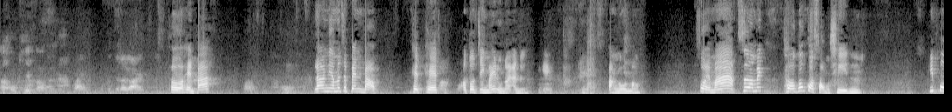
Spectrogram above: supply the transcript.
อ่าโอเคครับมันจะละลายเธอเห็นปะแล้วอันเนี้ยมันจะเป็นแบบเพชรเพชรเอาตัวจริงมาให้หนูหน่อยอันนึงพี่เก่งฝั่งโน้นมั้งสวยมากเสื้อไม่ เธอก็กดสองชิ้น พี่ปู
